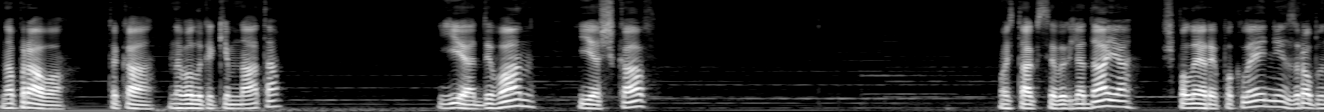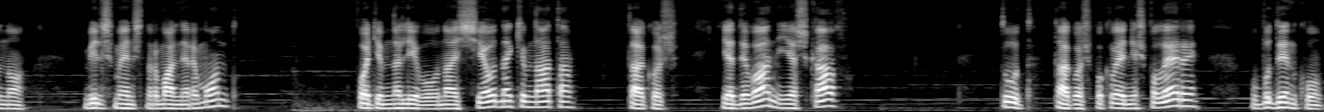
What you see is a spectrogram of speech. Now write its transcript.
Направо така невелика кімната. Є диван, є шкаф. Ось так все виглядає. Шпалери поклеєні, зроблено більш-менш нормальний ремонт. Потім наліво у нас ще одна кімната. Також є диван, є шкаф. Тут також поклеєні шпалери. У будинку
